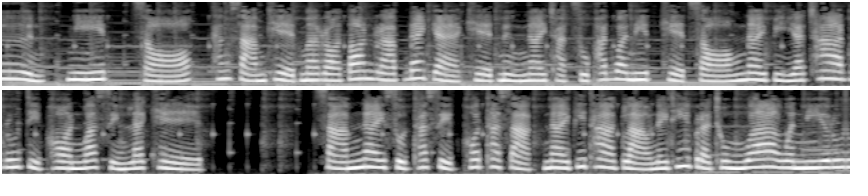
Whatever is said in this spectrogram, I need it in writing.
มื่นมีด ส ทั้งสามเขตมารอต้อนรับได้แก่เขตหนึ่งนายฉัดสุพัฒวณิชเขตสองนายปิยชาติรุจิพรวสินและเขต 3. นายสุทธสิทธิ์พทธศักดิ์นายพิธากล่าวในที่ประชุมว่าวันนี้รู้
